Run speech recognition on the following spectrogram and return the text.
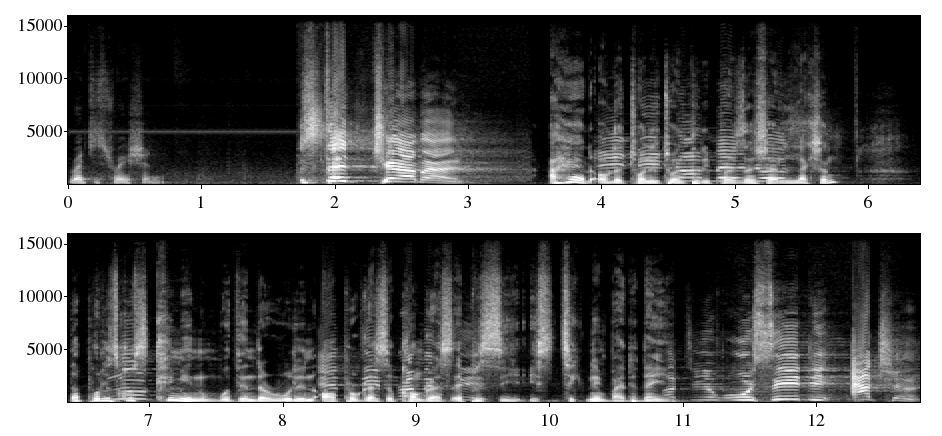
registration. State chairman. Ahead of the 2023 presidential election, the political scheming within the ruling All Progressive Congress APC is thickening by the day. You will see the action.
